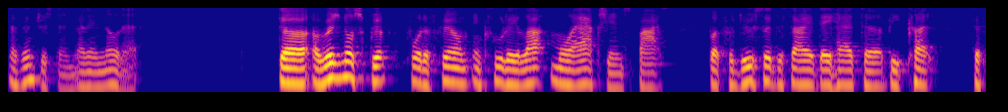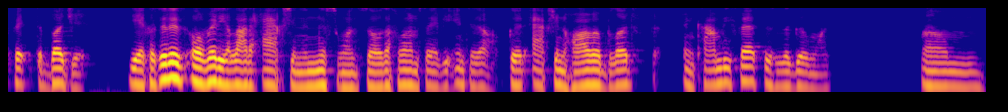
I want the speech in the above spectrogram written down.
that's interesting. I didn't know that. The original script for the film included a lot more action spots, but producer decided they had to be cut to fit the budget. Yeah, because it is already a lot of action in this one. So that's what I'm saying. If you're into the good action, horror, blood, and comedy fest, this is a good one. Um,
